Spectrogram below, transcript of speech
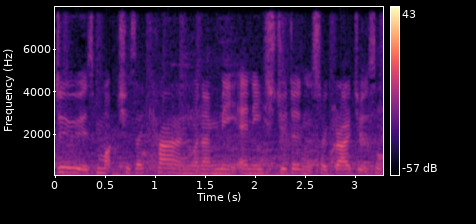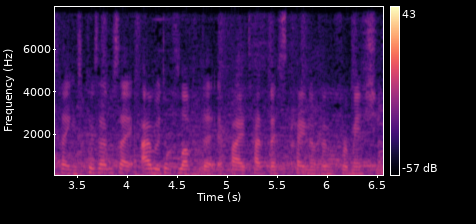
do as much as I can when I meet any students or graduates or things because I was like, I would have loved it if I'd had this kind of information.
